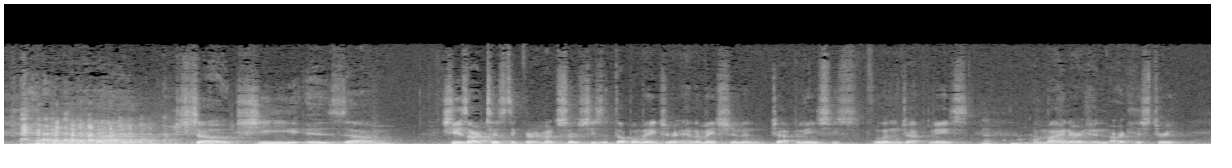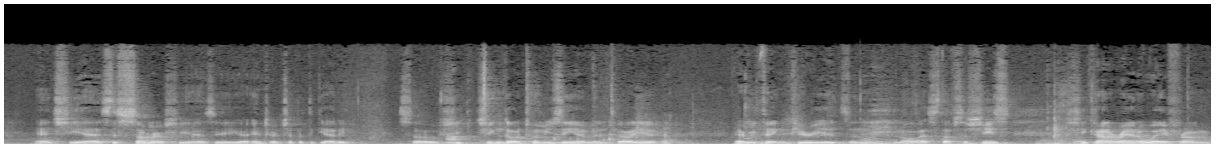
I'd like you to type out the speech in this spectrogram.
Uh, so she is um, she is artistic very much. So she's a double major, animation and Japanese. She's fluent in Japanese, a minor in art history, and she has this summer she has a uh, internship at the Getty. So she she can go into a museum and tell you everything, periods and, and all that stuff. So she's she kind of ran away from.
